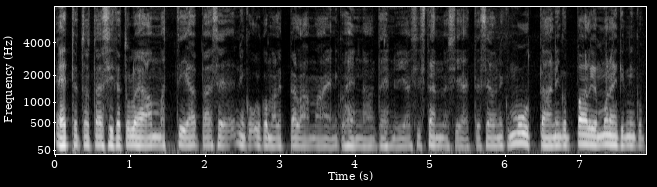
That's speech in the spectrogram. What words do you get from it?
että tota, siitä tulee ammatti ja pääsee niin ulkomaille pelaamaan ja niin kuin Henna on tehnyt ja siis tämmöisiä, että se on niin kuin, muuttaa niin kuin, paljon monenkin niin kuin,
